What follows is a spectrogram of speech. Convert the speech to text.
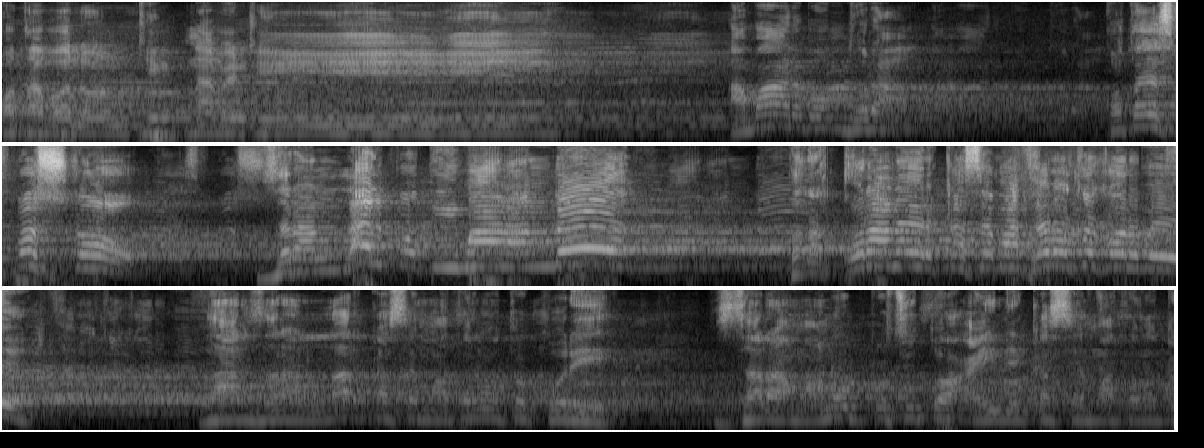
কথা বলুন ঠিক না বেটি আমার বন্ধুরা কথা স্পষ্ট। যারা আল্লাহর প্রতি ইমান আনবে, তারা কোরআনের কাছে মাথা নত করবে। আর যারা আল্লাহর কাছে মাথা নত করে, যারা মানব প্রচিত আইনের কাছে মাথা নত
